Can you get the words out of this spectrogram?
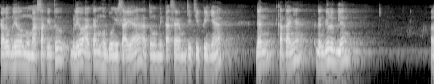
kalau beliau memasak itu, beliau akan menghubungi saya atau meminta saya mencicipinya. Dan katanya dan dia bilang e,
